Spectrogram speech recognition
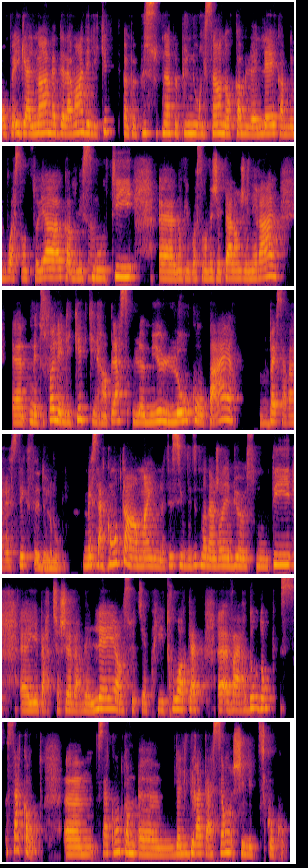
on peut également mettre de l'avant des liquides un peu plus soutenants, un peu plus nourrissants, donc comme le lait, comme les boissons de soya, comme les smoothies, euh, donc les boissons végétales en général. mais toutefois, le liquide qui remplace le mieux l'eau qu'on perd, ben, ça va rester que c'est de l'eau. Mais ça compte quand même. Si vous dites, moi, dans la journée, il bu un smoothie, euh, il est parti chercher un verre de lait, ensuite, il a pris trois, quatre euh, verres d'eau. Donc, ça compte. Euh, ça compte comme de l'hydratation chez les petits cocos.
